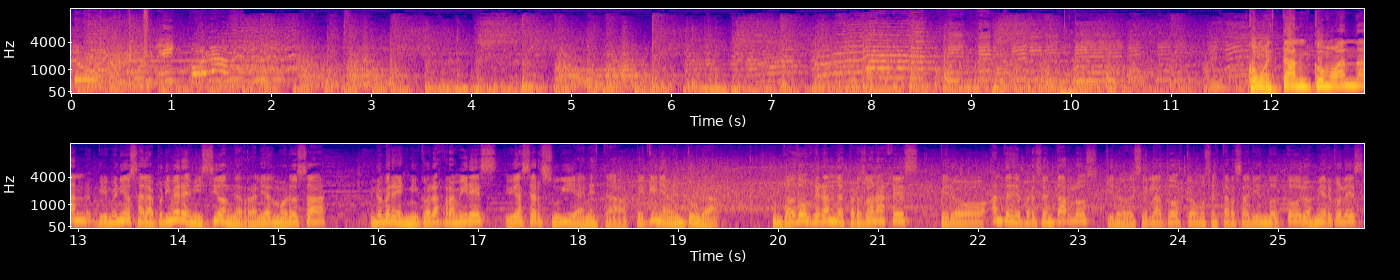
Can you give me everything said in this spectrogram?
Bruno. Nicolás. ¿Cómo están? ¿Cómo andan? Bienvenidos a la primera emisión de Realidad Morosa. Mi nombre es Nicolás Ramírez y voy a ser su guía en esta pequeña aventura junto a dos grandes personajes, pero antes de presentarlos, quiero decirle a todos que vamos a estar saliendo todos los miércoles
